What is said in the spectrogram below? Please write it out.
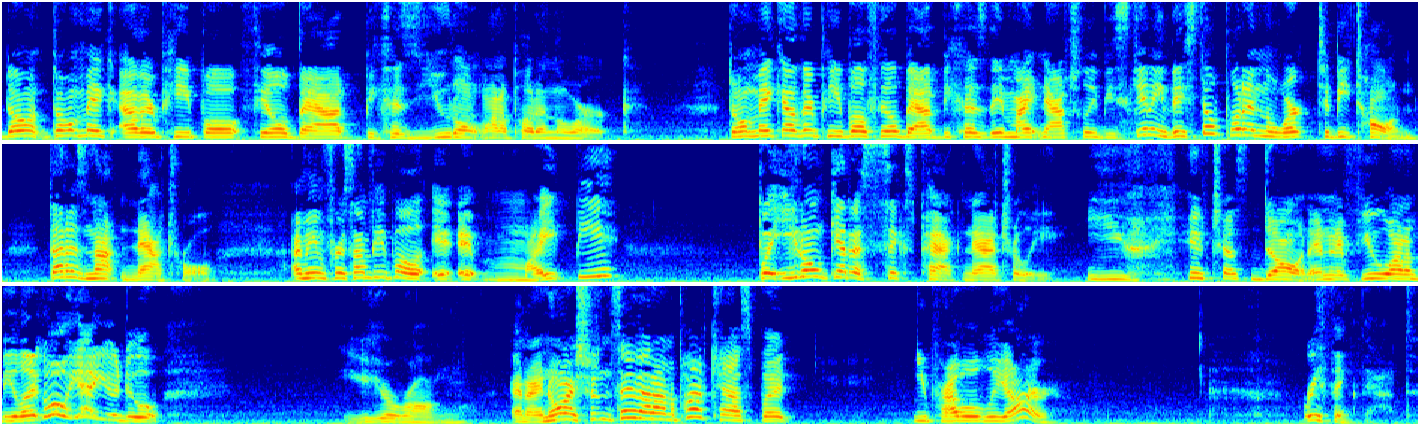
Don't don't make other people feel bad because you don't want to put in the work. Don't make other people feel bad because they might naturally be skinny. They still put in the work to be toned. That is not natural. I mean, for some people it, it might be, but you don't get a six pack naturally. You you just don't. And if you want to be like, "Oh yeah, you do." You're wrong. And I know I shouldn't say that on a podcast, but you probably are. Rethink that.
